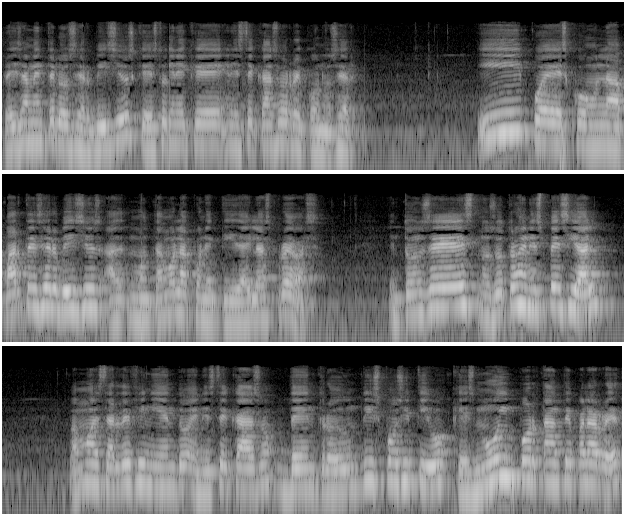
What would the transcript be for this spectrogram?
precisamente los servicios que esto tiene que, en este caso, reconocer. Y pues con la parte de servicios ah, montamos la conectividad y las pruebas. Entonces nosotros en especial vamos a estar definiendo en este caso dentro de un dispositivo que es muy importante para la red,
